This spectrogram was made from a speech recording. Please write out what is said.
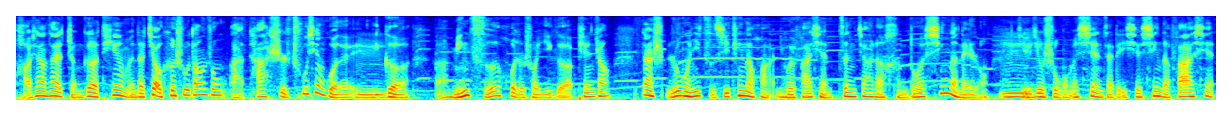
好像在整个天文的教科书当中啊，它是出现过的一个呃名词或者说一个篇章。但是如果你仔细听的话，你会发现增加了很多新的内容，嗯也就是我们现在的一些新的发现、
